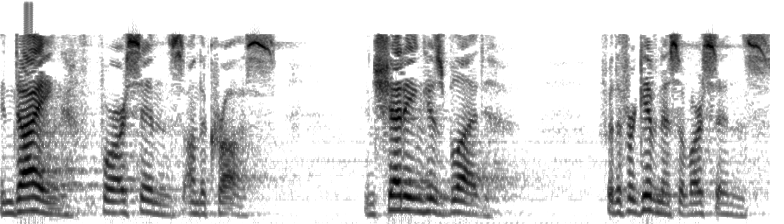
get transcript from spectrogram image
in dying for our sins on the cross, in shedding his blood for the forgiveness of our sins,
